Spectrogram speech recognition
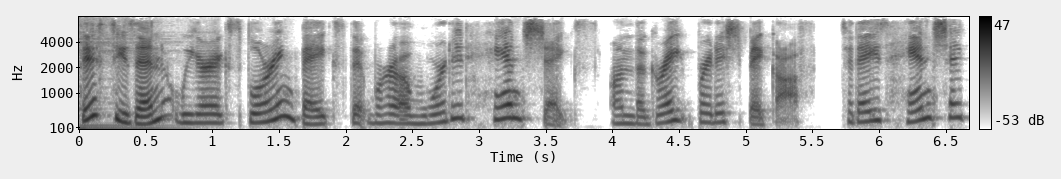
This season, we are exploring bakes that were awarded handshakes on the Great British Bake Off. Today's handshake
